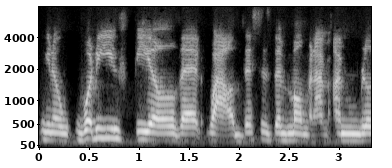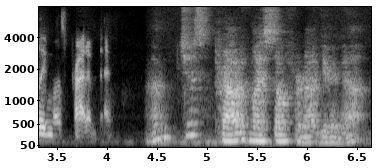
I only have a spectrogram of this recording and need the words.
you know, what do you feel that, wow, this is the moment I'm, I'm really most proud of this? I'm just proud of myself for not giving up.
